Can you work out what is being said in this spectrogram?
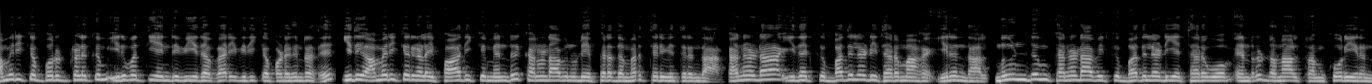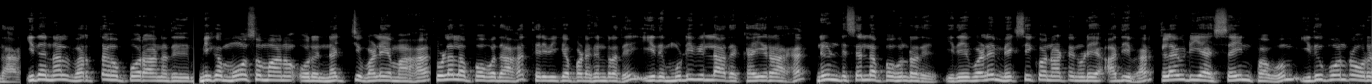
அமெரிக்க பொருட்களுக்கும் இருபத்தி ஐந்து வீத வரி விதிக்கப்படுகின்றது. இது அமெரிக்கர்களை பாதிக்கும் என்று கனடாவினுடைய பிரதமர் தெரிவித்திருந்தார். கனடா இதற்கு பதிலடி தருமாக இருந்தால் மீண்டும் கனடாவிற்கு பதிலடியை தருவோம் என்று டொனால்ட் ட்ரம்ப் கூறியிருந்தார். இதனால் வர்த்தக போரானது மிக மோசமான ஒரு நச்சு வளையமாக சுழலப் போவதாக தெரிவிக்கப்படுகின்றது. இது முடிவில்லாத கயிறாக நீண்டு செல்ல போகின்றது. இதேவேளை மெக்சிகோ நாட்டினுடைய அதிபர் கிளவிடியா செயின் பவும் இது போன்ற ஒரு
